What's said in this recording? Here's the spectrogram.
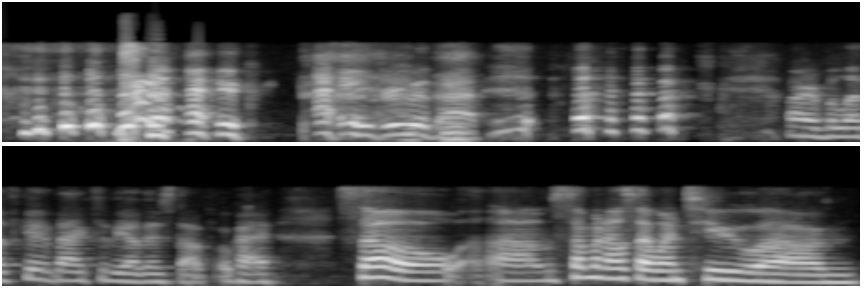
I agree. I agree with that. All right, but let's get back to the other stuff. Okay. So, um, someone else I went to, um,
